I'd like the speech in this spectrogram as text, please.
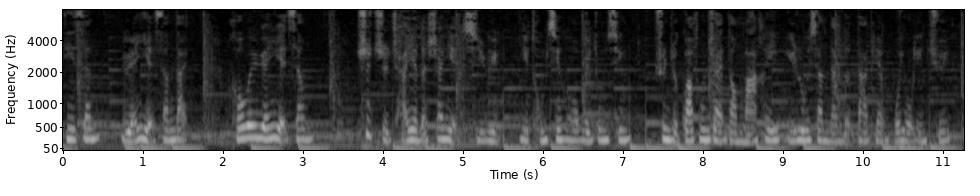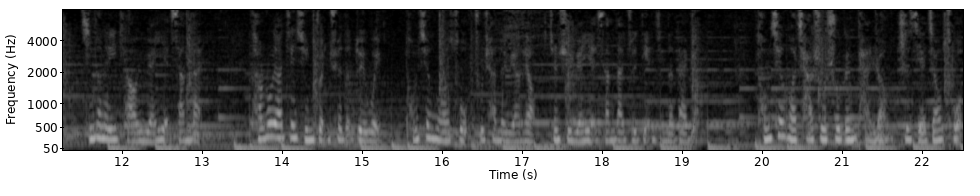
第三，原野香带，何为原野香？是指茶叶的山野气韵，以同庆河为中心，顺着刮风寨到麻黑一路向南的大片国有林区，形成了一条原野香带。倘若要进行准确的对位，同庆河所出产的原料正是原野香带最典型的代表。同庆河茶树树根盘绕，枝节交错。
